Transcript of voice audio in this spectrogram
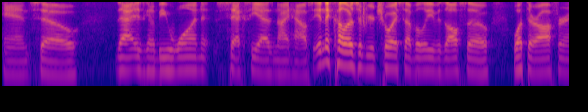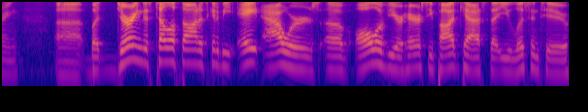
and so that is going to be one sexy as knight house in the colors of your choice. I believe is also what they're offering. Uh, but during this telethon, it's going to be eight hours of all of your heresy podcasts that you listen to.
